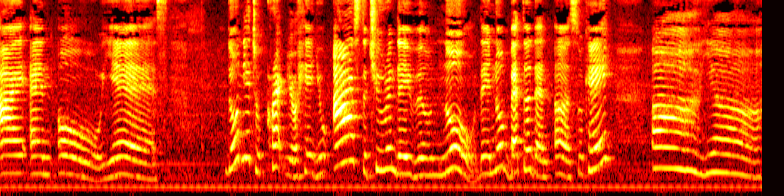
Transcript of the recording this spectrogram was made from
I N O. Yes. Don't need to crack your head. You ask the children they will know. They know better than us okay? Ah yeah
